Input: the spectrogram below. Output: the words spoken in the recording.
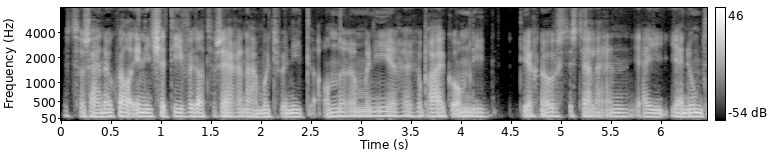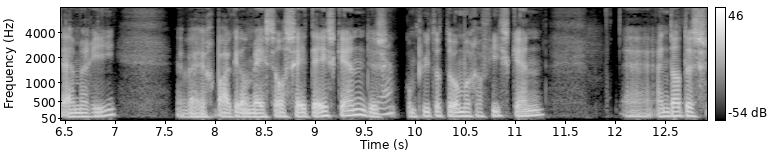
Dus er zijn ook wel initiatieven dat we zeggen, nou moeten we niet andere manieren gebruiken om die diagnose te stellen. En jij, jij noemt MRI. En wij gebruiken dan meestal CT-scan, dus Ja. computertomografie-scan. Eh, en dat is,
